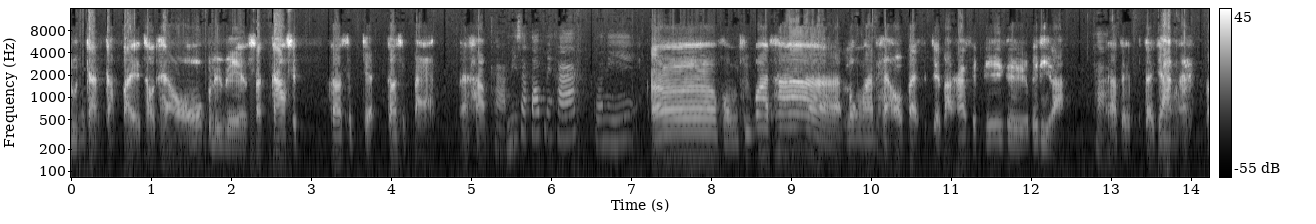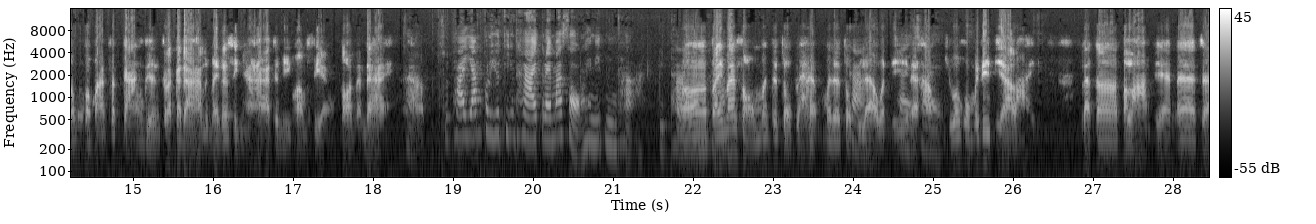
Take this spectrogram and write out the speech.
ลุ้นการกลับไปแถวๆบริเวณสัก 90 97 98นะครับค่ะ มีสต็อปไหมคะ ตัวนี้ เออผมคิดว่าถ้าลงมาแถว87บาท50นี่คือไม่ดีละค่ะ นะครับแต่แต่ยากนะ ต้องประมาณสักกลางเดือนกรกฎาหรือไม่ก็สิงหาอาจจะมีความเสี่ยงตอนนั้นได้นะครับสุดท้ายย้ำกลยุทธ์ทิ้งท้ายไตรมาสสองให้นิดนึงค่ะ ปิดท้ายเอ่อนะคะ ไตรมาสสองมันจะจบแล้ว มันจะจบอยู่แล้ววันนี้ใช่นะครับใช่ คิดว่าคงไม่ได้มีอะไร แล้วก็ตลาดเนี่ยน่าจะ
